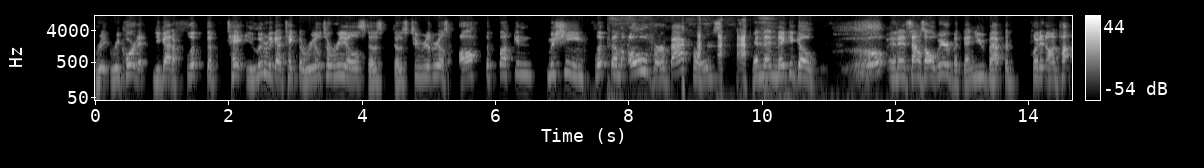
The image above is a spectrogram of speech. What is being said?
re- record it, you got to flip the tape. You literally got to take the reel to reels, those those two reel to reels off the fucking machine, flip them over backwards, and then make it go. And it sounds all weird, but then you have to put it on top.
